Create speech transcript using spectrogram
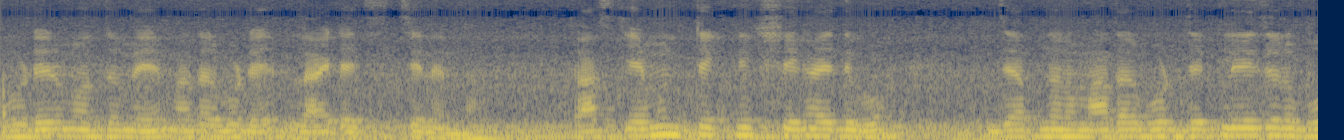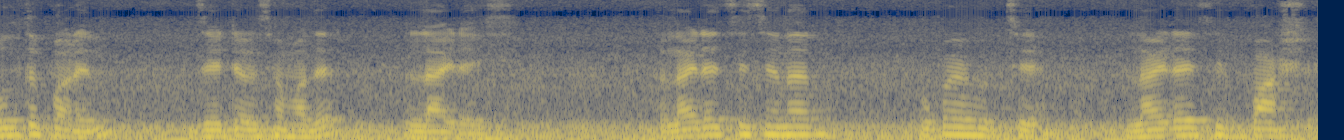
বোর্ডের মাধ্যমে মাদারবোর্ডে লাইট আইসি চেনেন না। তো আজকে এমন টেকনিক শেখাই দেব যে আপনারা মাদারবোর্ড দেখলেই যেন বলতে পারেন যে এটা হচ্ছে আমাদের লাইট আইসি তো লাইট আইসি চেনার উপায় হচ্ছে লাইট আইসির পাশে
